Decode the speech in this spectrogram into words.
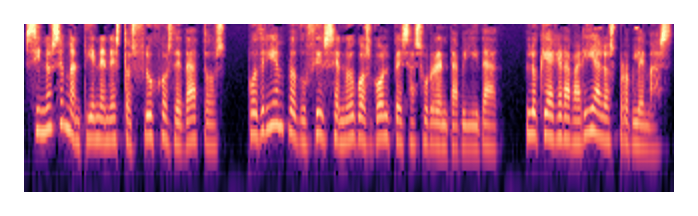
Si no se mantienen estos flujos de datos, podrían producirse nuevos golpes a su rentabilidad, lo que agravaría los problemas.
